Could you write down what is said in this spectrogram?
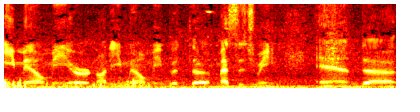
email me or not email me, but uh, message me, and uh,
